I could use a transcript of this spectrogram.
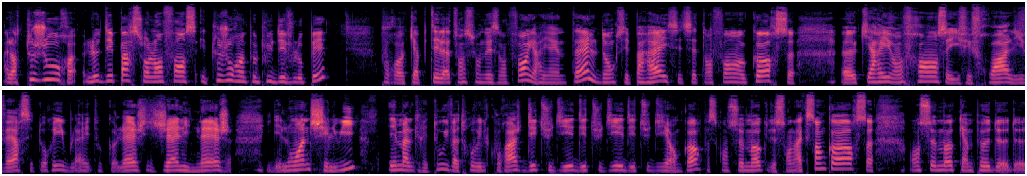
Alors, toujours, le départ sur l'enfance est toujours un peu plus développé pour euh, capter l'attention des enfants, il n'y a rien de tel. Donc c'est pareil, c'est cet enfant euh, corse euh, qui arrive en France et il fait froid, l'hiver c'est horrible, hein, il est au collège, il gèle, il neige, il est loin de chez lui et malgré tout il va trouver le courage d'étudier, d'étudier, d'étudier encore parce qu'on se moque de son accent corse, on se moque un peu de, de,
